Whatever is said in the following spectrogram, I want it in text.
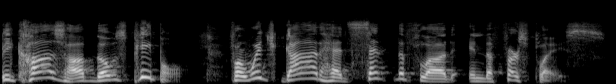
because of those people for which God had sent the flood in the first place.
